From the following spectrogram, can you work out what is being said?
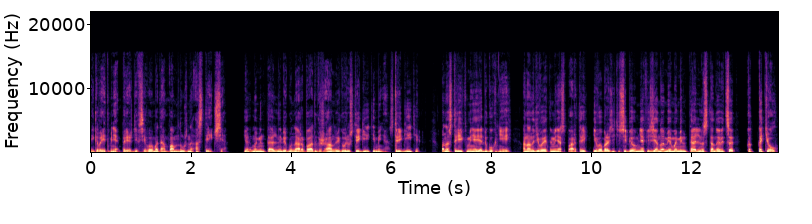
И говорит мне, прежде всего, мадам, вам нужно остричься. Я моментально бегу на Арбат к Жанну и говорю, стригите меня, стригите. Он остриг меня, я бегу к ней. Она надевает на меня спартри, и вообразите себе, у меня физиономия моментально становится как котел.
